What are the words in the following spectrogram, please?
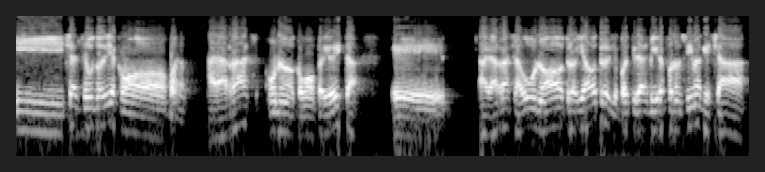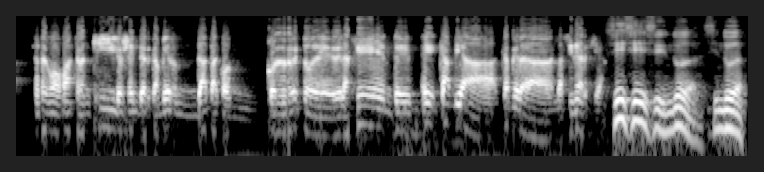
y ya el segundo día es como, bueno, agarrás, uno como periodista, eh, agarrás a uno, a otro y a otro y le puedes tirar el micrófono encima que ya, ya está como más tranquilo, ya intercambiaron data con, con el resto de, de la gente, eh, cambia, cambia la, la sinergia. Sí, sí, sin duda, sin duda.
